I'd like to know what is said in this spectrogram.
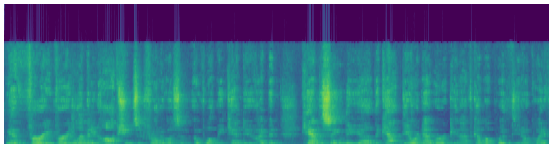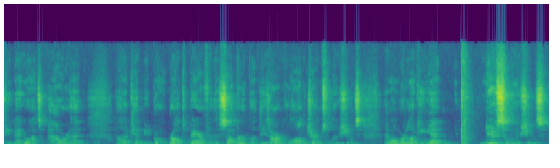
We have very, very limited options in front of us of, of what we can do. I've been canvassing the uh, the CAT dealer network, and I've come up with you know quite a few megawatts of power that uh, can be bro- brought to bear for this summer. But these aren't long-term solutions, and when we're looking at new solutions,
